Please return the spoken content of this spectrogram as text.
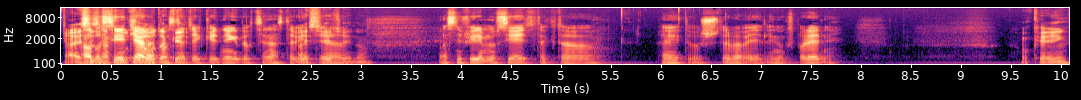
a alebo sieťa, v podstate, keď niekto chce nastaviť siete, no. vlastne firmnú sieť, tak to, hej, to už treba vedieť Linux poriadne. OK.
